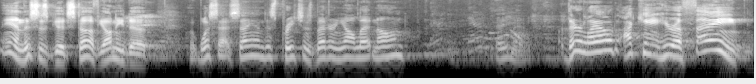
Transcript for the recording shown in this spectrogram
Man, this is good stuff. Y'all need to, what's that saying? This preaching is better than y'all letting on? Amen. They're loud? I can't hear a thing.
